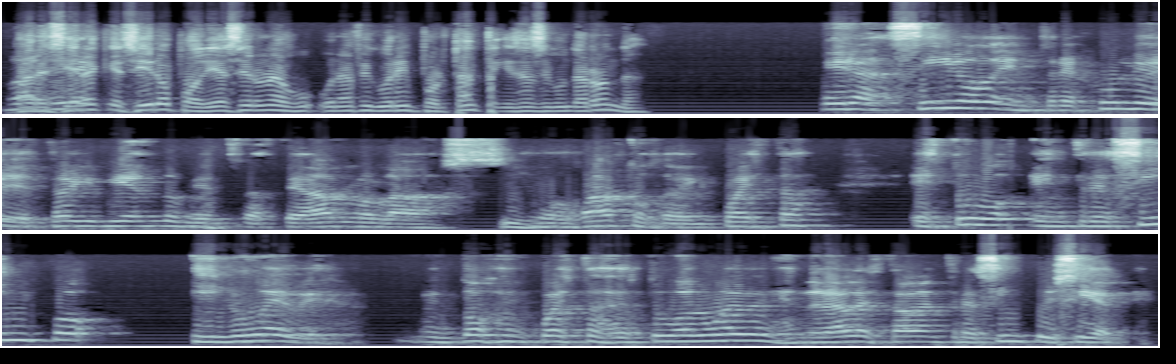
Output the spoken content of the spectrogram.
pareciera que Ciro podría ser una, figura importante en esa segunda ronda. Mira, Ciro entre julio y estoy viendo mientras te hablo las, los datos de la encuesta, estuvo entre 5 y 9. En dos encuestas estuvo 9, en general estaba entre 5 y 7,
